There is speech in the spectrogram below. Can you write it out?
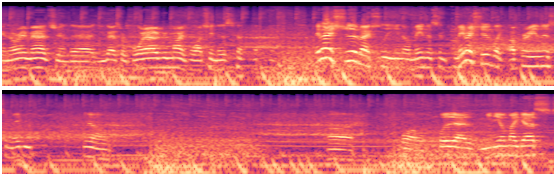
can already imagine that you guys were bored out of your minds watching this. maybe I should have actually, you know, made this in- maybe I should have, like, upgraded this and maybe, you know, uh, well, put it at medium, I guess.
